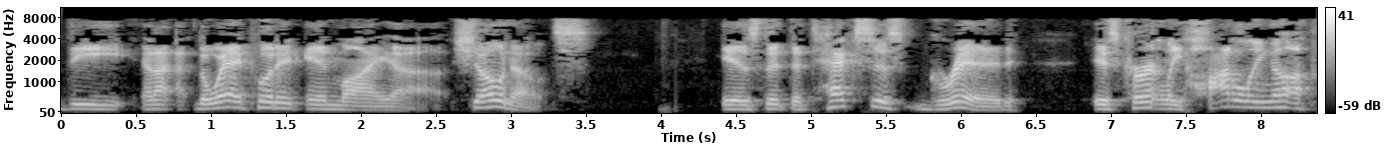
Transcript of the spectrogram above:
The and I, the way I put it in my uh, show notes is that the Texas grid is currently hodling up,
